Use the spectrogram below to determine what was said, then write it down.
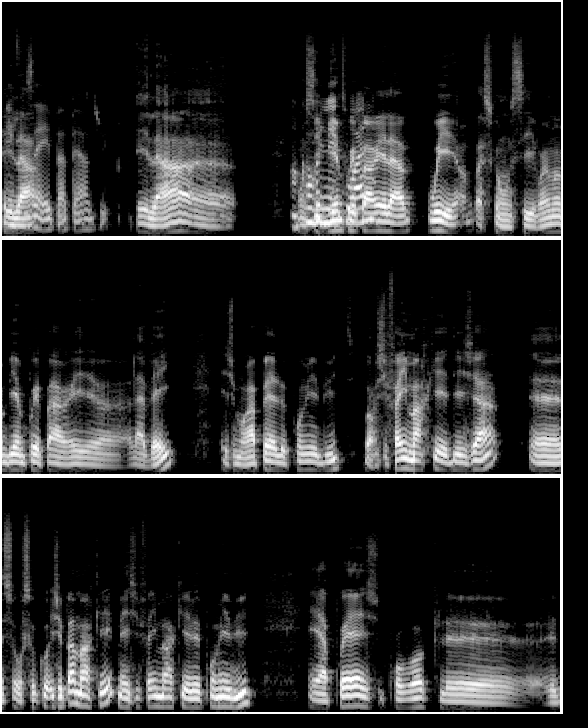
Et, Et vous là, n'avez pas perdu. et là euh, on s'est bien étoile. préparé la... Oui, hein, parce qu'on s'est vraiment bien préparé euh, la veille. Et je me rappelle le premier but. Bon, j'ai failli marquer déjà euh, sur ce coup. J'ai pas marqué, mais j'ai failli marquer le premier but. Et après, je provoque le, le,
